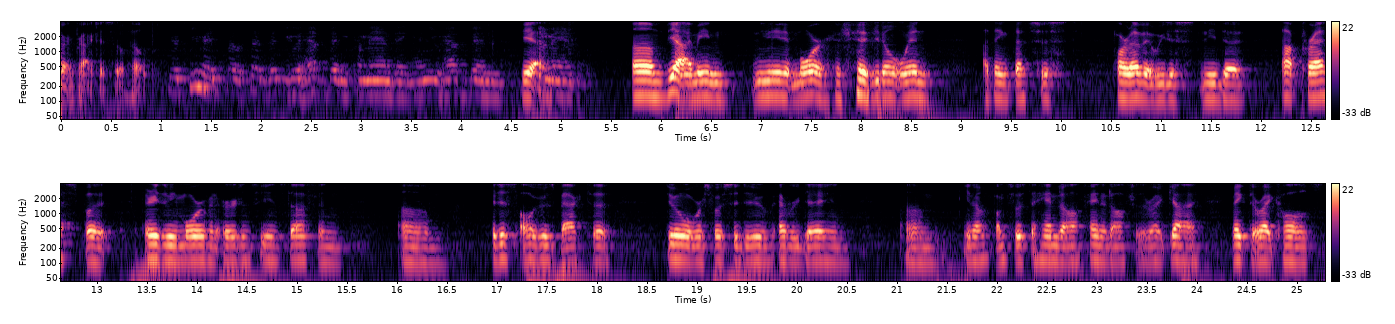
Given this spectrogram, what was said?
during practice, it'll help. Your teammates, though, said that you have been commanding and you have been Yeah. demanding. Um, yeah, I mean, you need it more if, if you don't win. I think that's just part of it. We just need to not press, but there needs to be more of an urgency and stuff. And um, it just all goes back to doing what we're supposed to do every day. And, um, you know, if I'm supposed to hand it off, hand it off to the right guy, make the right calls,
